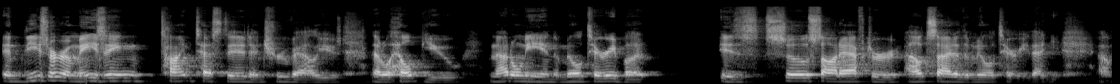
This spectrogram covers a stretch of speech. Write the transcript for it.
and these are amazing, time tested, and true values that will help you not only in the military, but is so sought after outside of the military that um,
